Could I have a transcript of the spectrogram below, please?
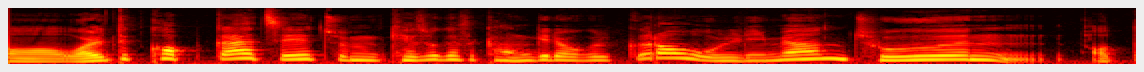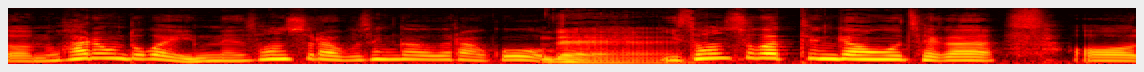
어, 월드컵까지 좀 계속해서 경기력을 끌어올리면 좋은 어떤 활용도가 있는 선수라고 생각을 하고 네. 이 선수 같은 경우 제가 어,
